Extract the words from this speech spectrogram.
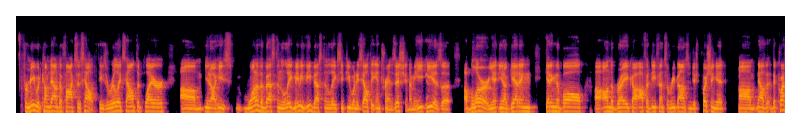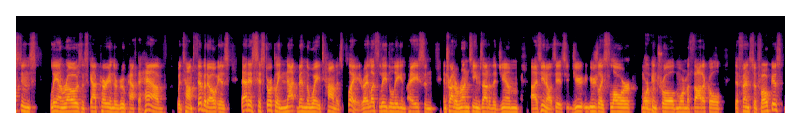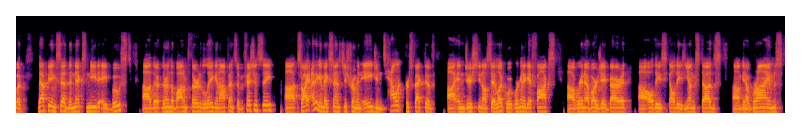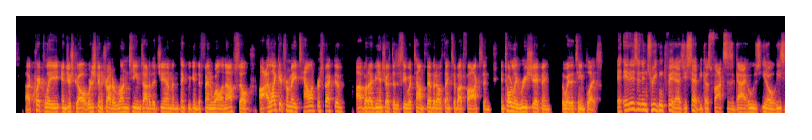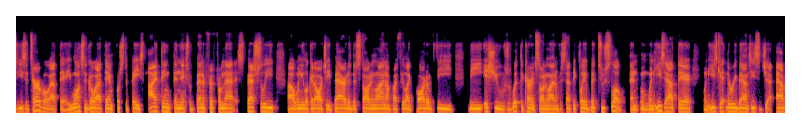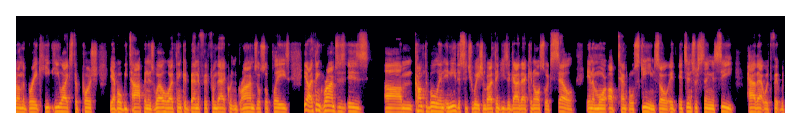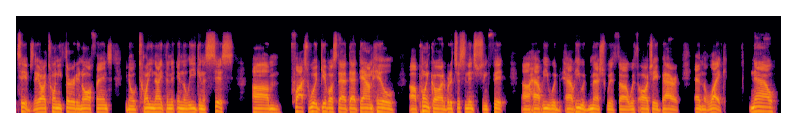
for me would come down to Fox's health. He's a really talented player. Um, you know, he's one of the best in the league, maybe the best in the league, CP, when he's healthy in transition. I mean, he, he is a, a blur, you, you know, getting getting the ball uh, on the break, uh, off of defensive rebounds and just pushing it. Um, now, the, the questions Leon Rose and Scott Perry and their group have to have with Tom Thibodeau is that has historically not been the way Tom has played, right? Let's lead the league in pace and and try to run teams out of the gym. Uh, as you know, it's, it's usually slower, more controlled, more methodical, defensive focused. But that being said, the Knicks need a boost. Uh, they're, they're in the bottom third of the league in offensive efficiency. Uh, so I, I, think it makes sense just from an age and talent perspective uh, and just, you know, say, look, we're, we're going to get Fox. Uh, we're going to have RJ Barrett, uh, all these all these young studs, um, you know, Grimes, uh, quickly and just go. We're just going to try to run teams out of the gym and think we can defend well enough. So uh, I like it from a talent perspective, uh, but I'd be interested to see what Tom Thibodeau thinks about Fox and, and totally reshaping the way the team plays it is an intriguing fit, as you said, because Fox is a guy who's, you know, he's he's a turbo out there. He wants to go out there and push the pace. I think the Knicks would benefit from that, especially uh, when you look at RJ Barrett in the starting lineup. I feel like part of the the issues with the current starting lineup is that they play a bit too slow. And when he's out there, when he's getting the rebounds, he's out on the break. He he likes to push. You have Obi Toppin as well, who I think could benefit from that. Quentin Grimes also plays. You know, I think Grimes is is um, comfortable in, in either situation, but I think he's a guy that can also excel in a more up tempo scheme. So it, it's interesting to see how that would fit with Thibs. They are 23rd in offense, you know, 29th in, in the league in assists. Um, Fox would give us that that downhill uh, point guard, but it's just an interesting fit uh, how he would how he would mesh with uh, with RJ Barrett and the like. Now,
